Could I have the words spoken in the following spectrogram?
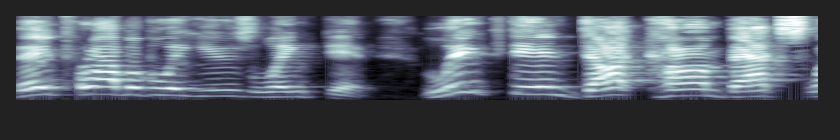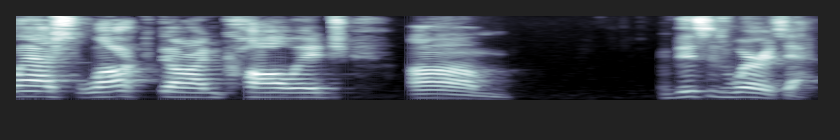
they probably use LinkedIn. LinkedIn.com backslash locked on college. Um, this is where it's at.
